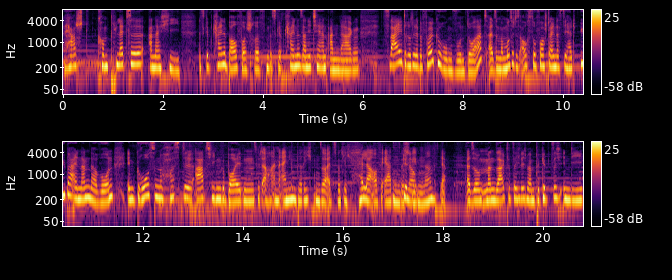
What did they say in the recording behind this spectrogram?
herrscht komplette Anarchie. Es gibt keine Bauvorschriften, es gibt keine sanitären Anlagen. Zwei Drittel der Bevölkerung wohnt dort. Also man muss sich das auch so vorstellen, dass die halt übereinander wohnen in großen hostelartigen Gebäuden. Es wird auch an einigen Berichten so als wirklich Hölle auf Erden genau. beschrieben, genau. ne? Ja. Also man sagt tatsächlich, man begibt sich in die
